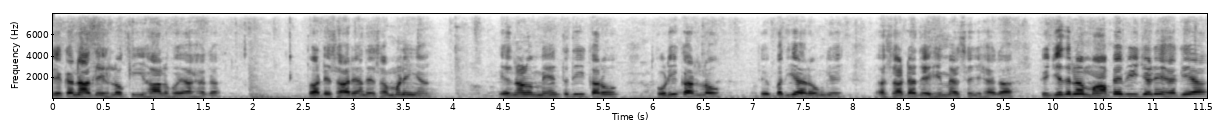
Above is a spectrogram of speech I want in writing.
ਲੇਕਿਨ ਆ ਦੇਖ ਲਓ ਕੀ ਹਾਲ ਹੋਇਆ ਹੈਗਾ। ਤੁਹਾਡੇ ਸਾਰਿਆਂ ਦੇ ਸਾਹਮਣੇ ਹੀ ਆ। ਇਹਦੇ ਨਾਲੋਂ ਮਿਹਨਤ ਦੀ ਕਰੋ ਥੋੜੀ ਕਰ ਲਓ ਤੇ ਵਧੀਆ ਰਹੋਗੇ। ਸਾਡਾ ਤੇ ਇਹੀ ਮੈਸੇਜ ਹੈਗਾ ਕਿ ਜਿਹਦੇ ਨਾਲ ਮਾਪੇ ਵੀ ਜਿਹੜੇ ਹੈਗੇ ਆ,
